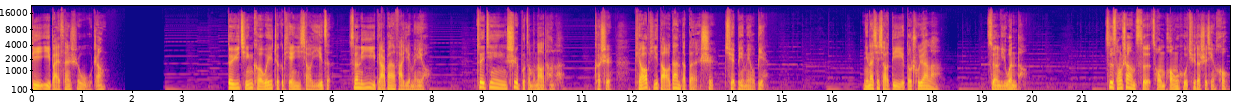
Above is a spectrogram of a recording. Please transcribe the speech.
第一百三十五章，对于秦可薇这个便宜小姨子，孙离一点办法也没有。最近是不怎么闹腾了，可是调皮捣蛋的本事却并没有变。你那些小弟都出院了？孙离问道。自从上次从棚户区的事情后，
